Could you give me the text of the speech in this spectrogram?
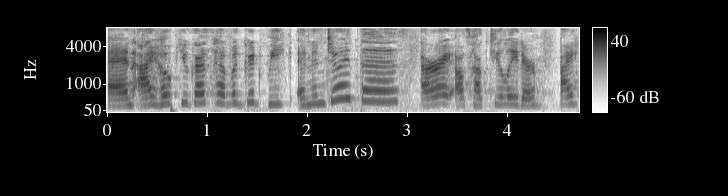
And I hope you guys have a good week and enjoyed this. All right, I'll talk to you later. Bye.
